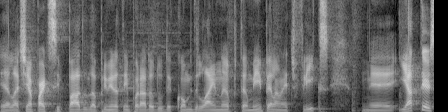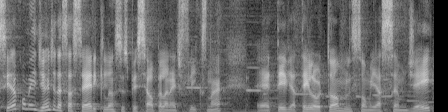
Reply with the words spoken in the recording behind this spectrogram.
Ela tinha participado da primeira temporada do The Comedy Lineup também pela Netflix. É, e a terceira comediante dessa série que lança o especial pela Netflix, né? É, teve a Taylor Tomlinson e a Sam Jay.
